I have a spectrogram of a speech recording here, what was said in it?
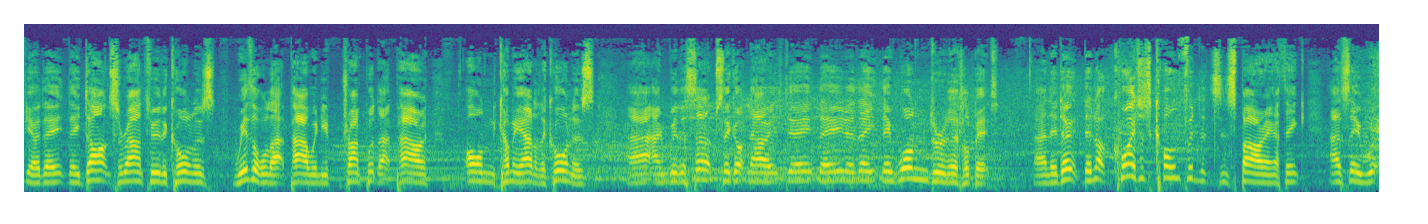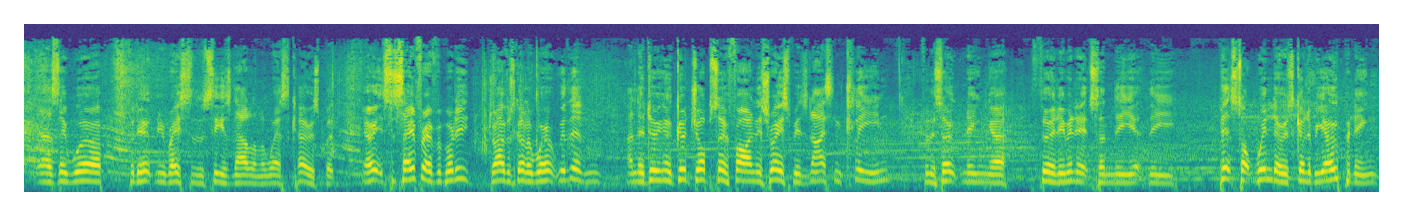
you know they, they dance around through the corners with all that power. When you try and put that power on coming out of the corners, uh, and with the setups they've got now, they, they, they, they wander a little bit and they don't they're not quite as confidence inspiring I think as they were as they were for the opening race of the season out on the west coast. But you know, it's the same for everybody. Drivers got to work with it and, and, they're doing a good job so far in this race but it's nice and clean for this opening uh, 30 minutes and the the pit stop window is going to be opening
